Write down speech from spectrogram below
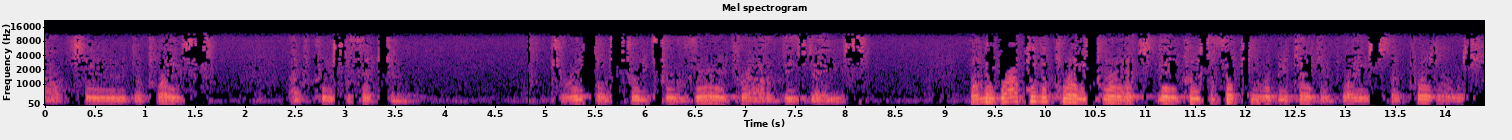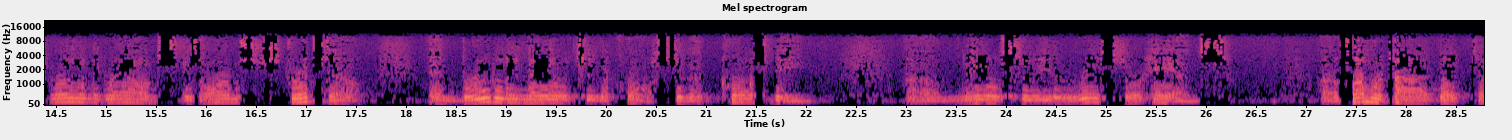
out to the place of crucifixion. Jerusalem streets were very crowded these days. When they got to the place where the crucifixion would be taking place, the prisoner was thrown on the ground, his arms stretched out, and brutally nailed to the cross, to the cross beam, um, nails to either wrists or hands. Uh, some were tied, but uh,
